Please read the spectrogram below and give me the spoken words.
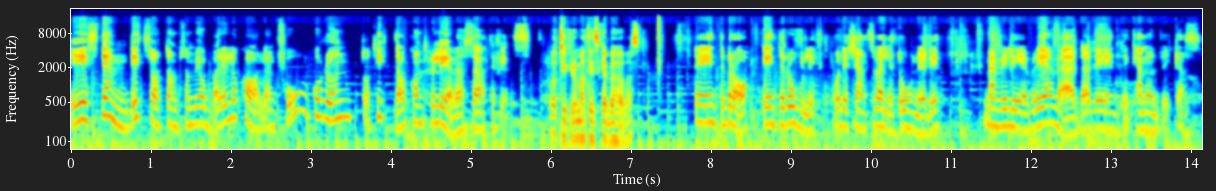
det är ständigt så att de som jobbar i lokalen får gå runt och titta och kontrollera så att det finns. Vad tycker du om att det ska behövas? Det är inte bra, det är inte roligt och det känns väldigt onödigt. Men vi lever i en värld där det inte kan undvikas.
